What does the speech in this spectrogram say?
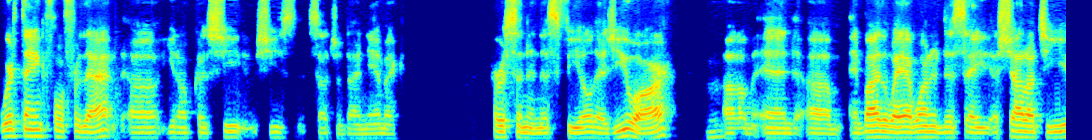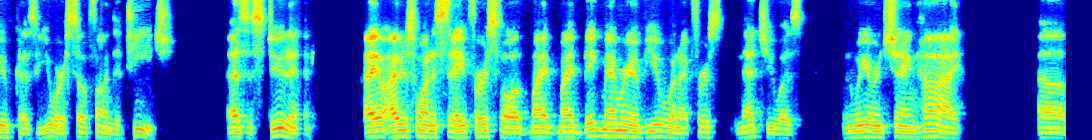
we're thankful for that. Uh, you know, because she she's such a dynamic person in this field as you are. Mm-hmm. Um, and um, and by the way, I wanted to say a shout out to you because you were so fun to teach as a student. I, I just want to say first of all, my my big memory of you when I first met you was when we were in Shanghai. Uh,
